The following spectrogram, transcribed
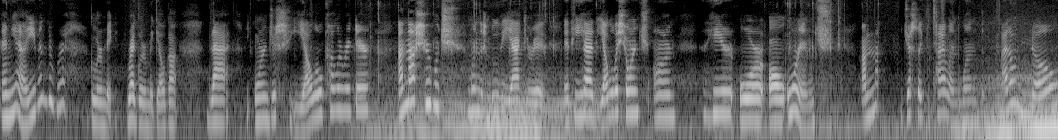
and yeah, even the regular, regular Miguel got that orangish yellow color right there. I'm not sure which one this movie accurate. If he had yellowish orange on here or all orange. I'm not just like the Thailand one, but I don't know.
